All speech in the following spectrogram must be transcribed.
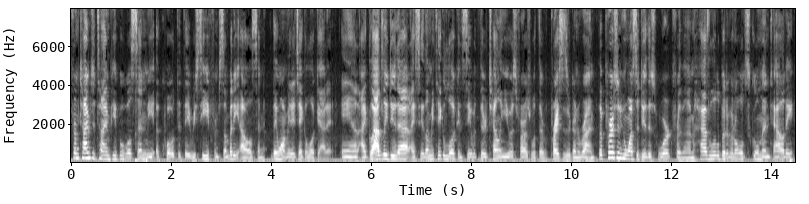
From time to time, people will send me a quote that they received from somebody else and they want me to take a look at it. And I gladly do that. I say, let me take a look and see what they're telling you as far as what their prices are going to run. The person who wants to do this work for them has a little bit of an old school mentality.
